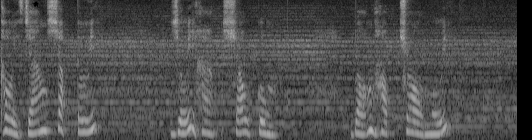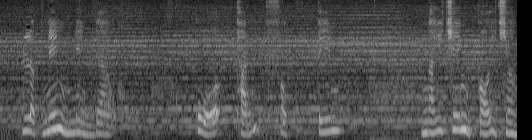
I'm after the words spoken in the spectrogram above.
Thời gian sắp tới giới hạn sau cùng. Đón học trò mới. Lập nên nền đạo của thánh phật tiên. Ngay trên cõi trần.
